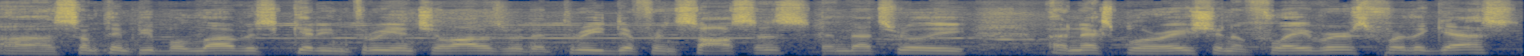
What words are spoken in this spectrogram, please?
Uh, something people love is getting three enchiladas with the three different sauces, and that's really an exploration of flavors for the guests.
